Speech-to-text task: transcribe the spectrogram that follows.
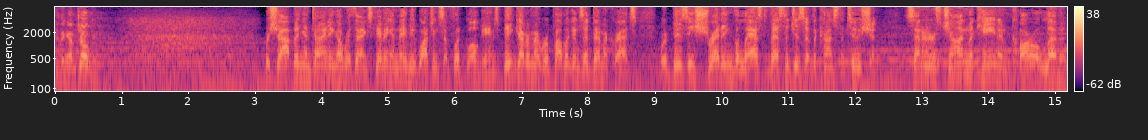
You think I'm joking? We're shopping and dining over Thanksgiving and maybe watching some football games, big government Republicans and Democrats were busy shredding the last vestiges of the Constitution. Senators John McCain and Carl Levin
